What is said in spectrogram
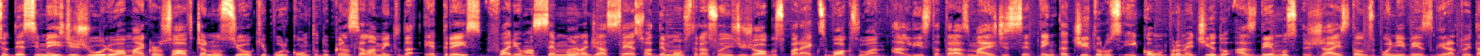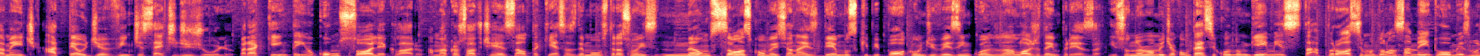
Início desse mês de julho, a Microsoft anunciou que, por conta do cancelamento da E3, faria uma semana de acesso a demonstrações de jogos para Xbox One. A lista traz mais de 70 títulos e, como prometido, as demos já estão disponíveis gratuitamente até o dia 27 de julho. Para quem tem o console, é claro. A Microsoft ressalta que essas demonstrações não são as convencionais demos que pipocam de vez em quando na loja da empresa. Isso normalmente acontece quando um game está próximo do lançamento ou mesmo mesmo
